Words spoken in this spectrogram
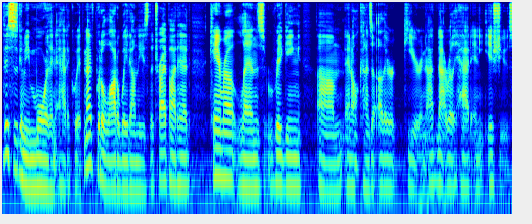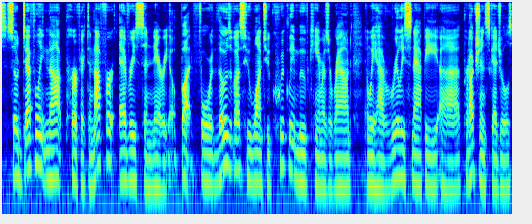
this is going to be more than adequate. And I've put a lot of weight on these. The tripod head, camera, lens, rigging, um, and all kinds of other gear, and I've not really had any issues. So definitely not perfect and not for every scenario, but for those of us who want to quickly move cameras around and we have really snappy uh, production schedules,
